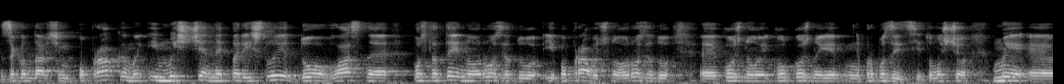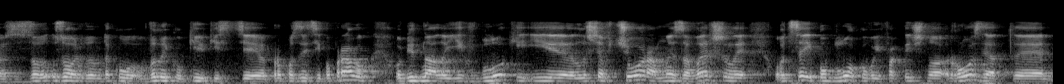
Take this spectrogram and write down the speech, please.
законодавчими поправками, і ми ще не перейшли до власне постатейного розгляду і поправочного розгляду е, кожного кожної пропозиції, тому що ми е, з огляду на таку велику кількість е, пропозицій поправок об'єднали їх в блоки, і лише вчора ми завершили оцей поблоковий фактично розгляд е,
